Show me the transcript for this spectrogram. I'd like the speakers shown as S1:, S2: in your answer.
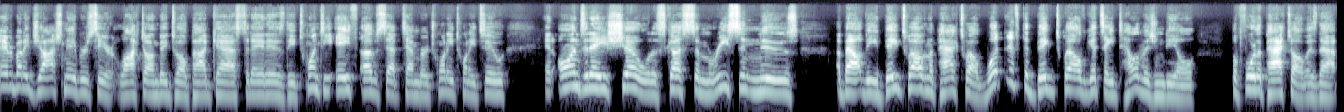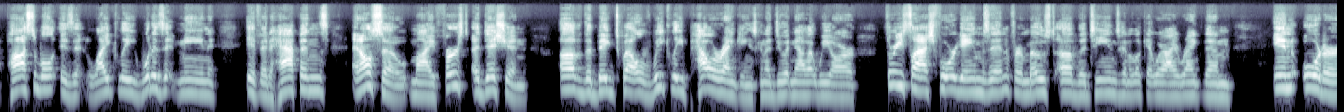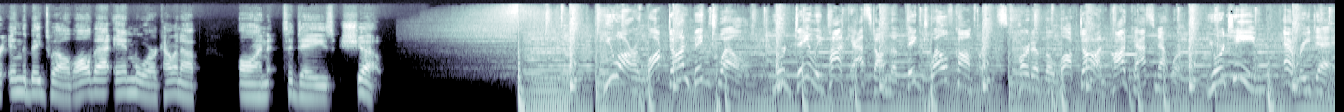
S1: Hey, everybody, Josh Neighbors here, Locked On Big 12 podcast. Today it is the 28th of September, 2022. And on today's show, we'll discuss some recent news about the Big 12 and the Pac 12. What if the Big 12 gets a television deal before the Pac 12? Is that possible? Is it likely? What does it mean if it happens? And also, my first edition of the Big 12 weekly power rankings. Going to do it now that we are three slash four games in for most of the teams. Going to look at where I rank them in order in the Big 12. All that and more coming up on today's show.
S2: You are Locked On Big 12, your daily podcast on the Big 12 Conference, part of the Locked On Podcast Network. Your team every day.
